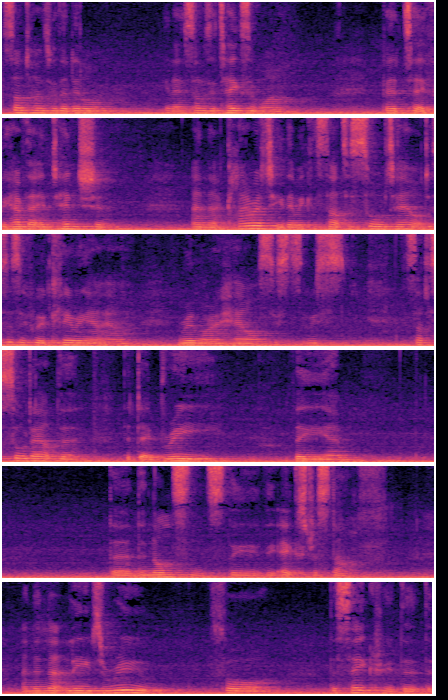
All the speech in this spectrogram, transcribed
Sometimes with a little, you know, sometimes it takes a while. But if we have that intention and that clarity, then we can start to sort out, just as if we were clearing out our room or our house, we start to sort out the, the debris, the, um, the, the nonsense, the, the extra stuff. And then that leaves room for the sacred, the, the,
